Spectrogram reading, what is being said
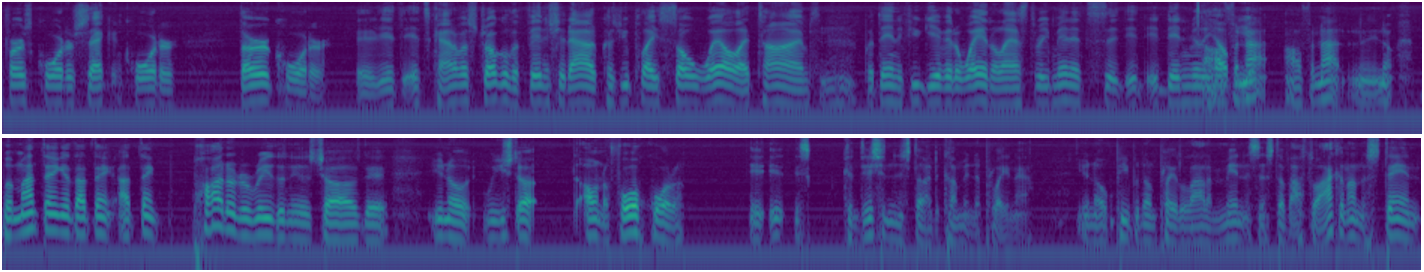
first quarter, second quarter, third quarter. It, it, it's kind of a struggle to finish it out because you play so well at times, mm-hmm. but then if you give it away in the last three minutes, it, it didn't really all help you. not, for not, you know. But my thing is, I think I think part of the reason is Charles that you know when you start on the fourth quarter, it's conditioning started to come into play now. You know, people don't play a lot of minutes and stuff. So I can understand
